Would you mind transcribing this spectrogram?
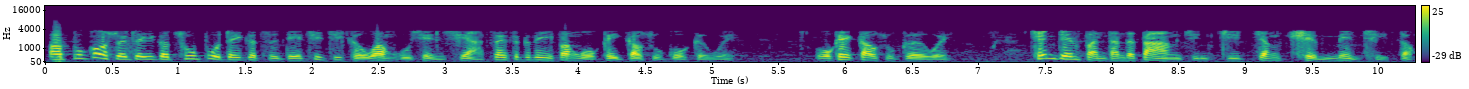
啊，不过随着一个初步的一个止跌契机可望弧线下，在这个地方我可以告诉过各位，我可以告诉各位，千点反弹的大行情即将全面启动，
